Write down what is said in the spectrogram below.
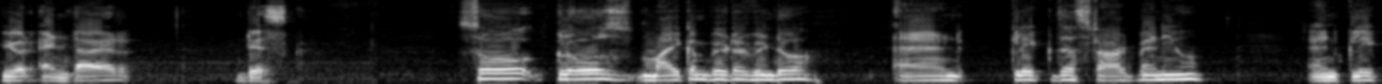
your entire disk. So close my computer window and click the start menu and click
